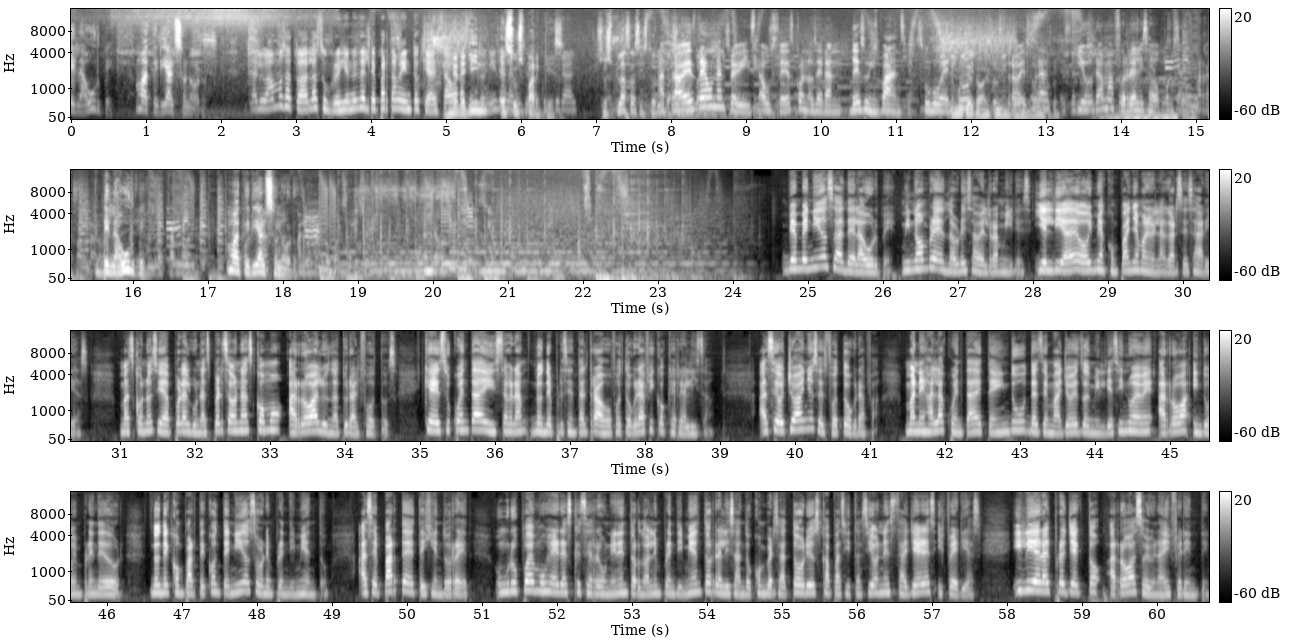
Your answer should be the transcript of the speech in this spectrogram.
De la urbe, material sonoro. Saludamos a todas las subregiones del departamento que a esta hora Medellín es la sus parques, cultural. sus plazas históricas. A través de una entrevista ustedes conocerán de su infancia, su juventud, Hemos llegado al sus final de La travesuras. Urbe. Este programa fue realizado por Sergio De la urbe, material sonoro. Bienvenidos a De la Urbe. Mi nombre es Laura Isabel Ramírez y el día de hoy me acompaña Manuela Garcés Arias, más conocida por algunas personas como arroba Fotos, que es su cuenta de Instagram donde presenta el trabajo fotográfico que realiza. Hace ocho años es fotógrafa. Maneja la cuenta de Te Hindú desde mayo de 2019, arroba Hindú Emprendedor, donde comparte contenido sobre emprendimiento. Hace parte de Tejiendo Red, un grupo de mujeres que se reúnen en torno al emprendimiento realizando conversatorios, capacitaciones, talleres y ferias. Y lidera el proyecto arroba Soy una diferente.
